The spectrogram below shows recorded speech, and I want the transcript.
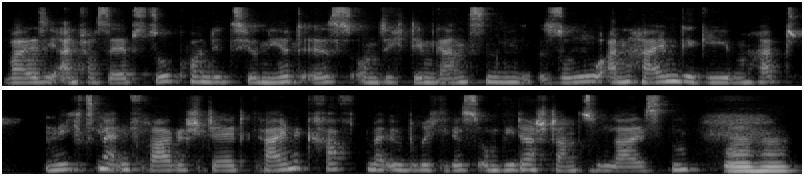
Weil sie einfach selbst so konditioniert ist und sich dem Ganzen so anheimgegeben hat nichts mehr in Frage stellt, keine Kraft mehr übrig ist, um Widerstand zu leisten, mhm.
